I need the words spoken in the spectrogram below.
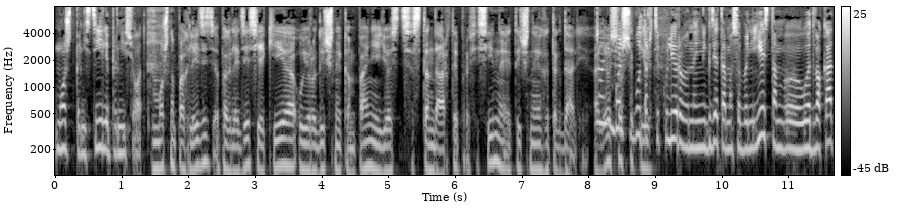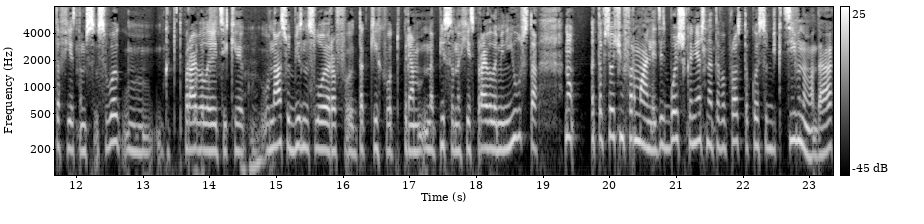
может понести или понесет. Можно поглядеть, поглядеть, якія у юридичной компании есть стандарты профессийные, этичные и так далее. Ну, они больше таки... будут артикулированы, нигде там особо не есть. Там э, у адвокатов есть там свой какие-то правила Кодекс. этики. Угу. У нас у бизнес-лоеров э, таких вот прям написанных есть правила Минюста. Ну, это все очень формально. Здесь больше, конечно, это вопрос такой субъективного, да,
